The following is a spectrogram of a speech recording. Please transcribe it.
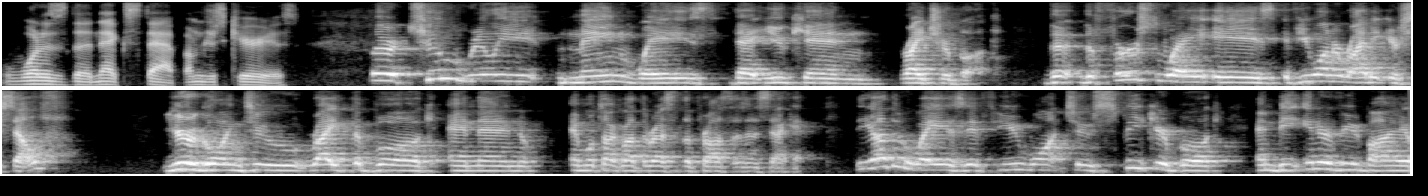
what is the next step? I'm just curious. There are two really main ways that you can write your book. The the first way is if you want to write it yourself, you're going to write the book and then and we'll talk about the rest of the process in a second. The other way is if you want to speak your book and be interviewed by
